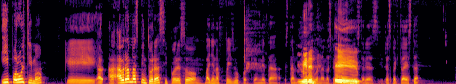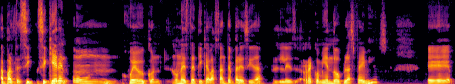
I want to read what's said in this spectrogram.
Y por último, que habrá más pinturas y por eso vayan a Facebook porque neta están muy buenas las pinturas eh, respecto a esta. Aparte, si, si quieren un juego con una estética bastante parecida, les recomiendo Blasphemous. Eh,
